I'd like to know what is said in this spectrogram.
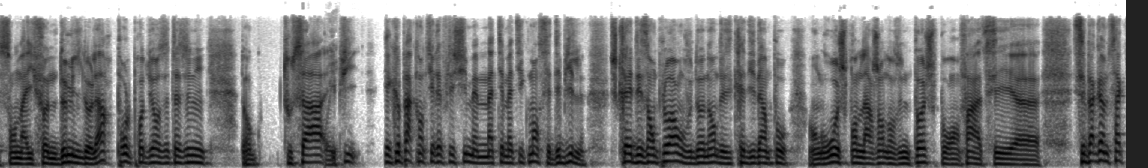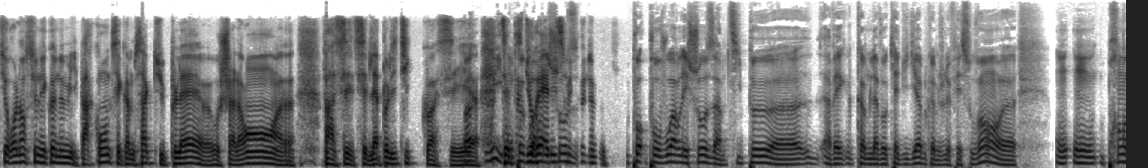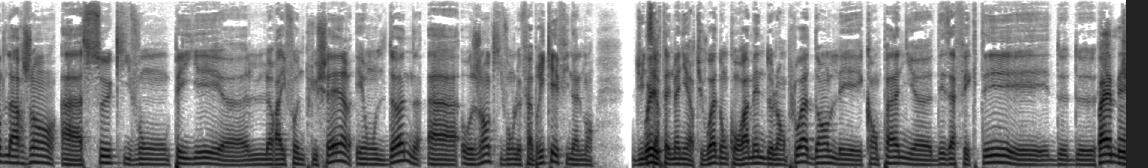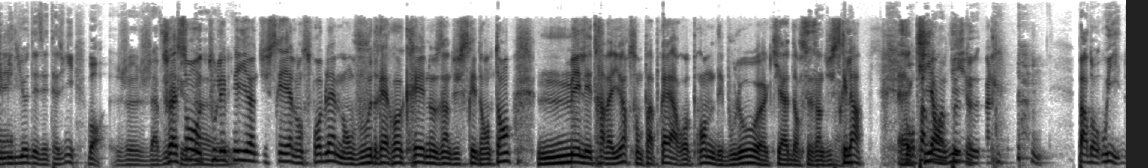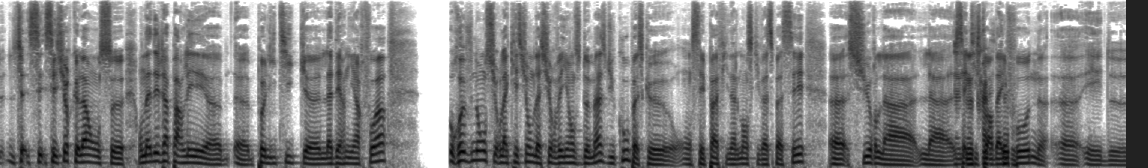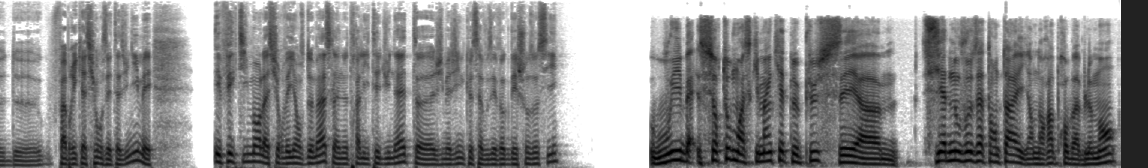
son iPhone 2000 dollars pour le produire aux États-Unis? Donc tout ça, et puis quelque part, quand il réfléchit même mathématiquement, c'est débile. Je crée des emplois en vous donnant des crédits d'impôt. En gros, je prends de l'argent dans une poche pour, enfin, c'est euh, c'est pas comme ça que tu relances une économie. Par contre, c'est comme ça que tu plais euh, aux chalands. Euh, enfin, c'est c'est de la politique, quoi. C'est bah, c'est du réalisme économique. Pour pour voir les choses un petit peu avec comme l'avocat du diable, comme je le fais souvent on, on, prend de l'argent à ceux qui vont payer euh, leur iPhone plus cher et on le donne à, aux gens qui vont le fabriquer finalement d'une certaine manière, tu vois. Donc on ramène de l'emploi dans les campagnes euh, désaffectées et de, de du milieu des États-Unis. Bon, je j'avoue. De toute façon, tous les pays industriels ont ce problème. On voudrait recréer nos industries d'antan, mais les travailleurs sont pas prêts à reprendre des boulots euh, qu'il y a dans ces industries-là. Euh, qui en un peu de... Pardon, oui, c'est sûr que là on se, on a déjà parlé euh, euh, politique la dernière fois. Revenons sur la question de la surveillance de masse du coup, parce que on ne sait pas finalement ce qui va se passer sur la, la cette histoire d'iPhone et de, de fabrication aux États-Unis, mais effectivement la surveillance de masse, la neutralité du net, j'imagine que ça vous évoque des choses aussi? Oui, bah, surtout moi, ce qui m'inquiète le plus, c'est euh, s'il y a de nouveaux attentats, il y en aura probablement.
